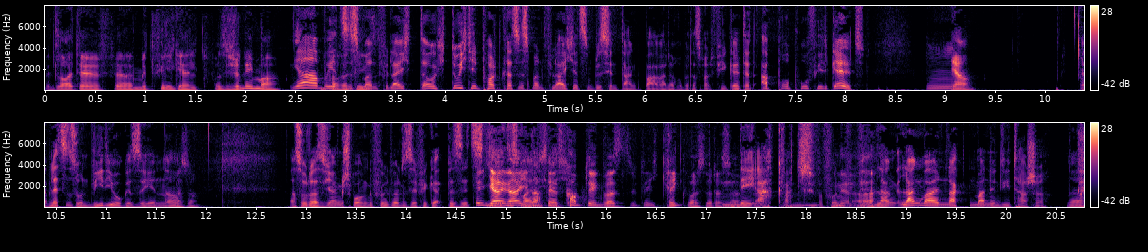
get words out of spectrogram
mit Leute für, mit viel Geld, was ich schon immer. Ja, aber jetzt ist man vielleicht, durch, durch den Podcast ist man vielleicht jetzt ein bisschen dankbarer darüber, dass man viel Geld hat. Apropos viel Geld. Mhm. Ja. Ich habe letztens so ein Video gesehen, ne? Also. Achso, du hast dich angesprochen gefühlt, weil du sehr viel besitzt. Ja, nee, ja, ich dachte, jetzt kommt irgendwas, ich krieg was oder so. Nee, ach Quatsch. Von, ja. lang, lang mal einen nackten Mann in die Tasche. Ne?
